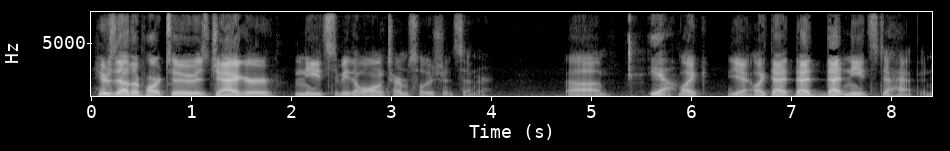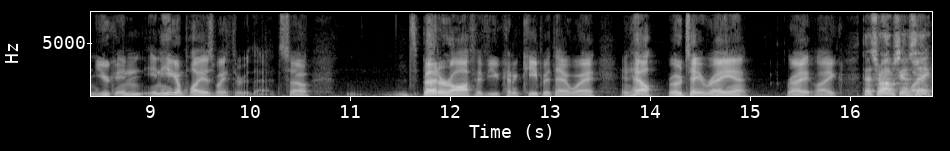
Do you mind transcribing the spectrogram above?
here's the other part too: is Jager needs to be the long term solution at center. Um, yeah, like yeah, like that that that needs to happen. You can and he can play his way through that. So it's better off if you kind of keep it that way. And hell, rotate Ray in, right? Like that's what I was going to say.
